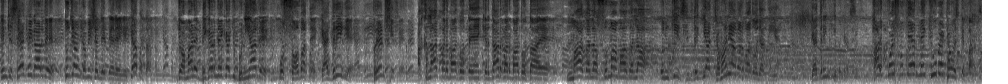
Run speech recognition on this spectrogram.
ان کی صحت بگاڑ دے، تجھے ہم کمیشن دیتے رہیں گے۔ کیا پتا جو ہمارے بگڑنے کا جو بنیاد ہے، وہ صحبت ہے گیدرنگ ہے فرینڈشپ ہے۔ اخلاق برباد ہوتے ہیں، کردار برباد ہوتا ہے۔ معاذ اللہ، سما معاذ اللہ، ان کی زندگیاں، جوانیاں برباد ہو جاتی ہیں۔ گیدرنگ کی وجہ سے۔ ہر کوئی سوچے یار میں کیوں بیٹھا ہوں اس کے پاس؟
